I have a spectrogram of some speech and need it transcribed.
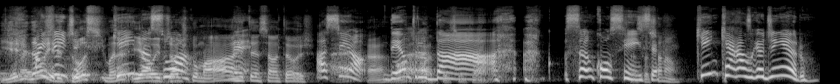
E ele não, Mas, ele gente, trouxe, mano, quem e é na o episódio sua- com maior né, retenção até hoje. Assim, ó, É, dentro é, da sã consciência, quem quer rasgar dinheiro?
